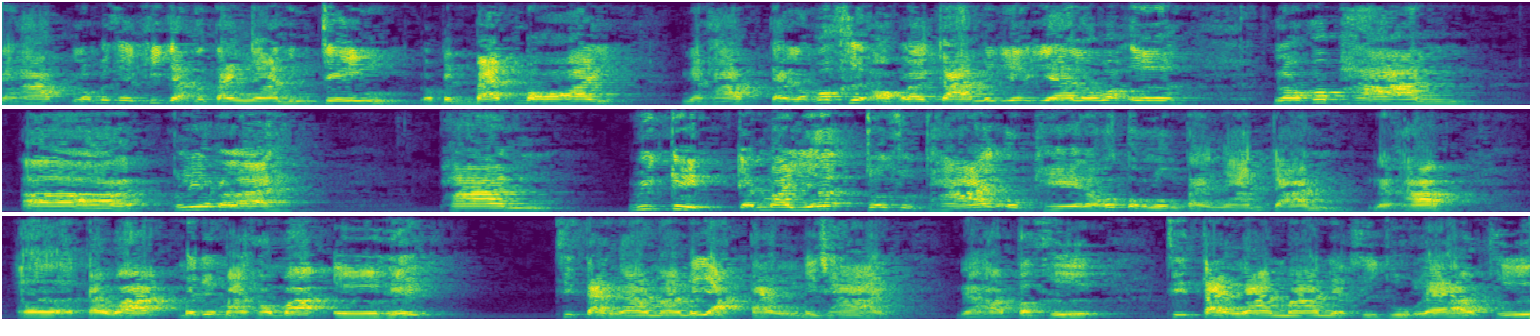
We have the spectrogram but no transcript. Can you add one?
นะครับ เราไม่เคยคิดอยากจะแต่งงานจริง ๆ เราเป็นแบดบอยนะครับ แต่เราก็เคยออกรายการมาเยอะแยะแล้วว่าเออ เราก็ผ่านเอ่าเขาเรียกอะไร ผ่านวิกฤตกันมาเยอะจนสุดท้ายโอเค เราก็ตกลงแต่งงานกันนะครับเออแต่ว่าไม่ได้หมายความว่า เออเฮ้ยที่แต่งงานมาไม่อยากแต่งไม่ใช่นะครับ ก็คือที่แต่งงานมาเนี่ยคือถูกแล้วคือ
